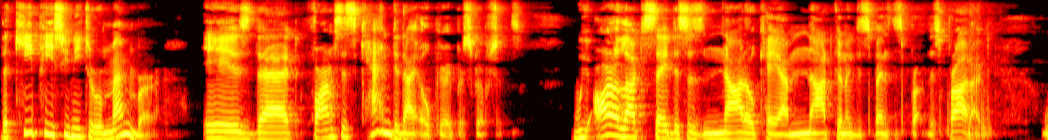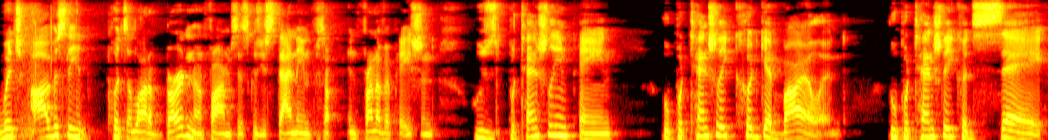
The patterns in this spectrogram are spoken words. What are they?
the key piece you need to remember is that pharmacists can deny opioid prescriptions. We are allowed to say this is not okay. I'm not going to dispense this pro- this product, which obviously puts a lot of burden on pharmacists because you're standing in front of a patient who's potentially in pain, who potentially could get violent, who potentially could say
